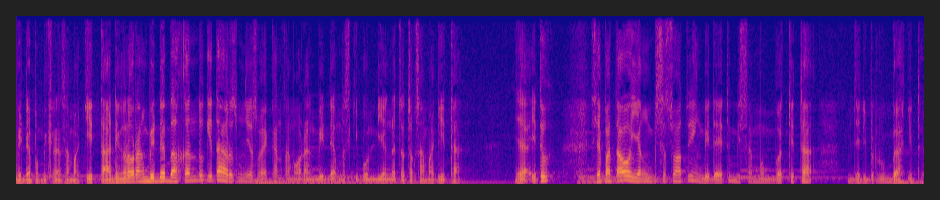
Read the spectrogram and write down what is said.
beda pemikiran sama kita. Dengan orang beda bahkan tuh kita harus menyesuaikan sama orang beda meskipun dia nggak cocok sama kita. Ya itu siapa tahu yang sesuatu yang beda itu bisa membuat kita menjadi berubah gitu.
